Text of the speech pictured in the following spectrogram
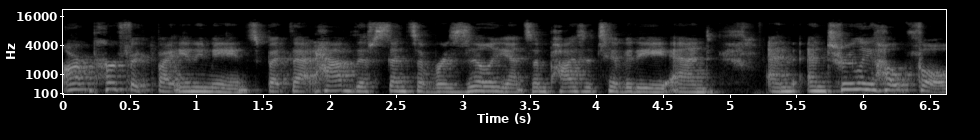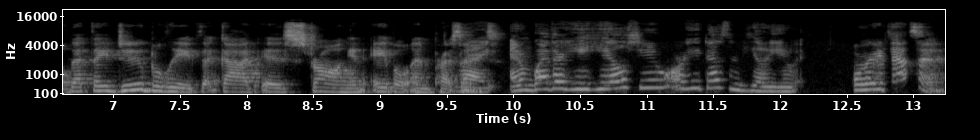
aren't perfect by any means, but that have this sense of resilience and positivity and, and, and truly hopeful that they do believe that God is strong and able and present. Right. And whether he heals you or he doesn't heal you, or it doesn't.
